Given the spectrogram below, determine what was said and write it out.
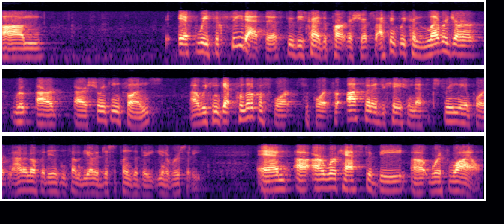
Um, if we succeed at this through these kinds of partnerships, I think we can leverage our, our, our shrinking funds. Uh, we can get political support, support. For us in education, that's extremely important. I don't know if it is in some of the other disciplines at the university. And uh, our work has to be uh, worthwhile.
